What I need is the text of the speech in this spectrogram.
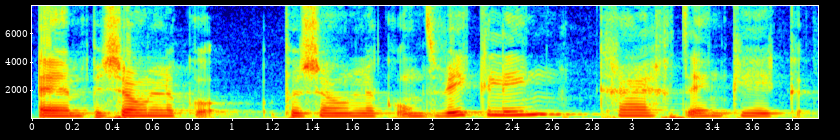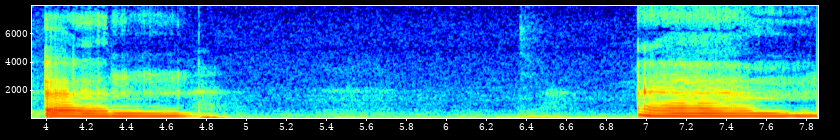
En persoonlijke, persoonlijke ontwikkeling krijgt denk ik een. ehm,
